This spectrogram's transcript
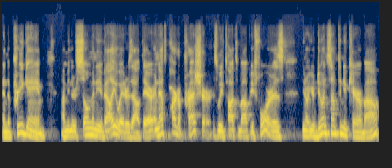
and the pregame. I mean, there's so many evaluators out there, and that's part of pressure, as we've talked about before. Is you know you're doing something you care about,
